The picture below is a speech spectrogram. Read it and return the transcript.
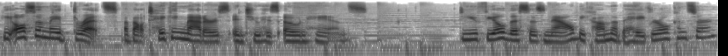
He also made threats about taking matters into his own hands. Do you feel this has now become a behavioral concern?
